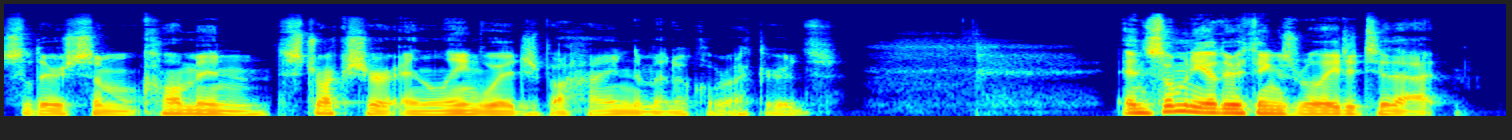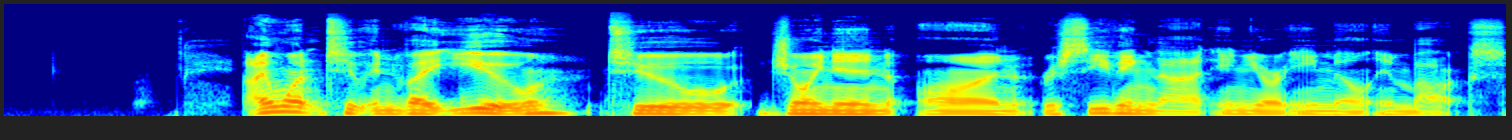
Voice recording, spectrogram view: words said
so there's some common structure and language behind the medical records. And so many other things related to that. I want to invite you to join in on receiving that in your email inbox.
